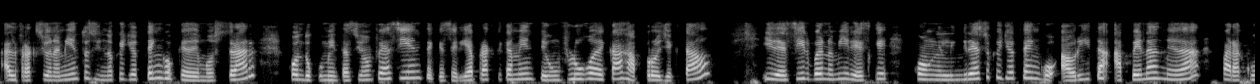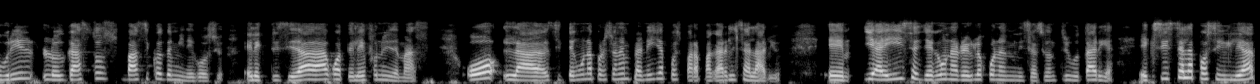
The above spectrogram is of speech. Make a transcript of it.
al, fraccionamiento, sino que yo tengo que demostrar con documentación fehaciente, que sería prácticamente un flujo de caja proyectado, y decir, bueno, mire, es que con el ingreso que yo tengo ahorita apenas me da para cubrir los gastos básicos de mi negocio, electricidad, agua, teléfono y demás. O la, si tengo una persona en planilla, pues para pagar el salario. Eh, y ahí se llega a un arreglo con la administración tributaria. Existe la posibilidad,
